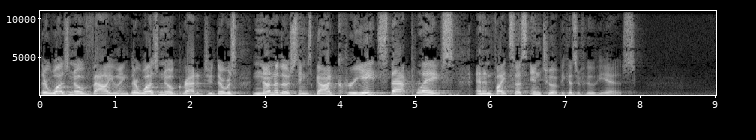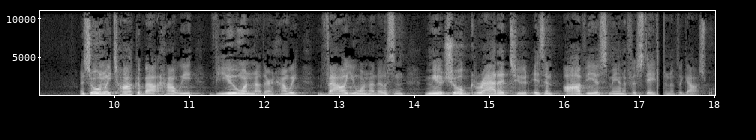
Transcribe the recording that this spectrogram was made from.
There was no valuing. There was no gratitude. There was none of those things. God creates that place and invites us into it because of who He is. And so when we talk about how we view one another and how we value one another, listen, mutual gratitude is an obvious manifestation of the gospel.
